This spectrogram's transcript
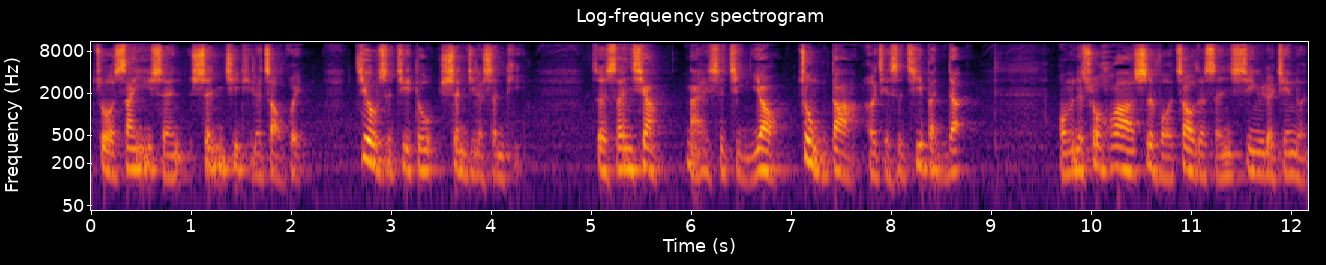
做三一神生机体的召会，就是基督生机的身体。这三项乃是紧要、重大，而且是基本的。我们的说话是否照着神信誉的经纶，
